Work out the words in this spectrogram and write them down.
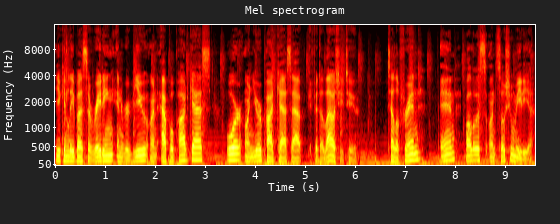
You can leave us a rating and review on Apple Podcasts or on your podcast app if it allows you to. Tell a friend and follow us on social media.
